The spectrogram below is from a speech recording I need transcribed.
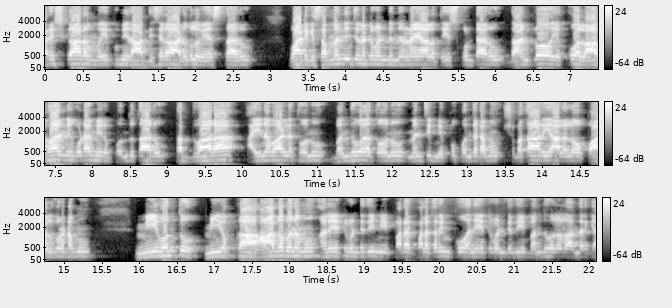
పరిష్కారం వైపు మీరు ఆ దిశగా అడుగులు వేస్తారు. వాటికి సంబంధించినటువంటి నిర్ణయాలు తీసుకుంటారు. దాంట్లో ఎక్కువ లాభాన్ని కూడా మీరు పొందుతారు. తద్వారా అయిన వాళ్ళతోనూ బంధువులతోనూ మంచి మెప్పు పొందటము శుభకార్యాలలో పాల్గొనటము మీ వంతు మీ యొక్క ఆగమనము అనేటువంటిది మీ పర పలకరింపు అనేటువంటిది బంధువులలో అందరికీ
